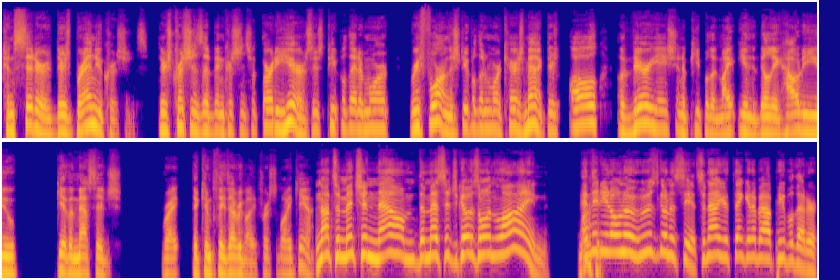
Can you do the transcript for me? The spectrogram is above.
consider there's brand new Christians. There's Christians that have been Christians for 30 years. There's people that are more reformed. There's people that are more charismatic. There's all a variation of people that might be in the building. How do you give a message, right? That can please everybody. First of all, you can't. Not to mention now the message goes online right. and then you don't know who's going to see it. So now you're thinking about people that are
